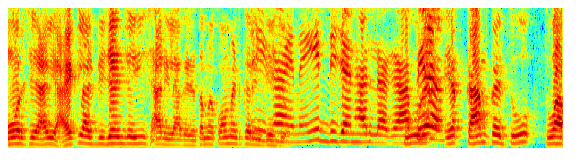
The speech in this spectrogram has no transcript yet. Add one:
મોર છે આવી હાઈ ક્લાસ ડિઝાઇન છે એ સારી લાગે છે. તમે કોમેન્ટ કરીને કહેજો. એ ડિઝાઇન હારી લાગે. એક કામ કર તું તું આ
